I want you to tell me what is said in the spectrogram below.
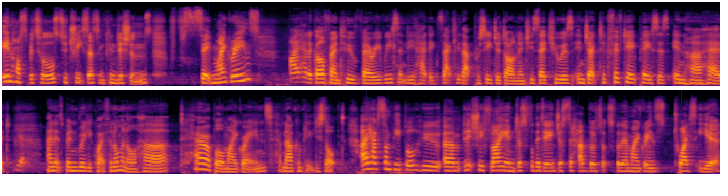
in hospitals to treat certain conditions, say migraines. I had a girlfriend who very recently had exactly that procedure done, and she said she was injected 58 places in her head. Yeah. And it's been really quite phenomenal. Her terrible migraines have now completely stopped. I have some people who um, literally fly in just for the day, just to have Botox for their migraines twice a year.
